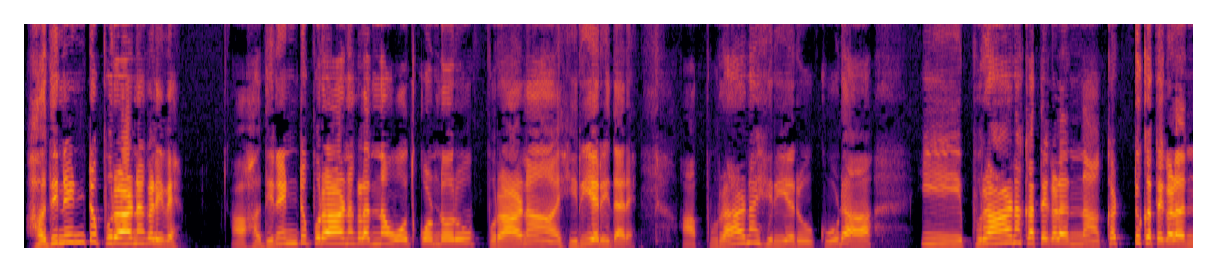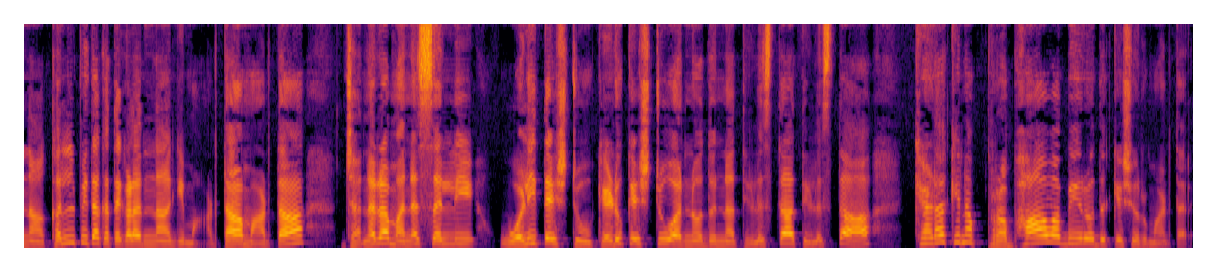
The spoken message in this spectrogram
ಹದಿನೆಂಟು ಪುರಾಣಗಳಿವೆ. ಆ ಹದಿನೆಂಟು ಪುರಾಣಗಳನ್ನು ಓದ್ಕೊಂಡವರು ಪುರಾಣ ಹಿರಿಯರಿದ್ದಾರೆ. ಆ ಪುರಾಣ ಹಿರಿಯರು ಕೂಡ ಈ ಪುರಾಣ ಕಥೆಗಳನ್ನು ಕಟ್ಟುಕತೆಗಳನ್ನು ಕಲ್ಪಿತ ಕಥೆಗಳನ್ನಾಗಿ ಮಾಡ್ತಾ ಮಾಡ್ತಾ ಜನರ ಮನಸ್ಸಲ್ಲಿ ಒಳಿತೆಷ್ಟು, ಕೆಡುಕೆಷ್ಟು ಅನ್ನೋದನ್ನು ತಿಳಿಸ್ತಾ ತಿಳಿಸ್ತಾ ಕೆಡಕಿನ ಪ್ರಭಾವ ಬೀರೋದಕ್ಕೆ ಶುರು ಮಾಡ್ತಾರೆ.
